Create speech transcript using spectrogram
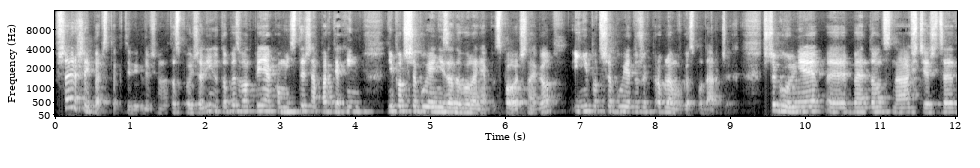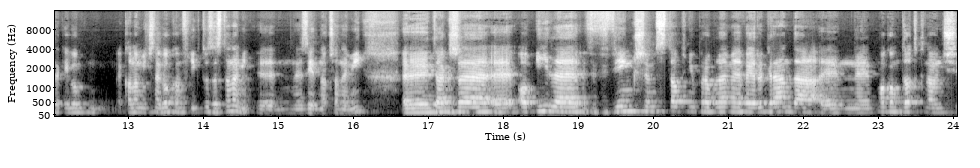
w szerszej perspektywie, gdybyśmy na to spojrzeli, no to bez wątpienia komunistyczna partia Chin nie potrzebuje niezadowolenia społecznego i nie potrzebuje dużych problemów gospodarczych. Szczególnie e, będąc na ścieżce takiego ekonomicznego konfliktu ze Stanami e, Zjednoczonymi. Także o ile w większym stopniu problemy Evergranda mogą dotknąć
